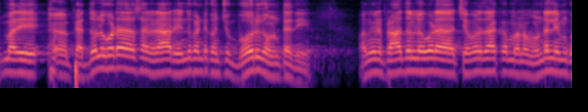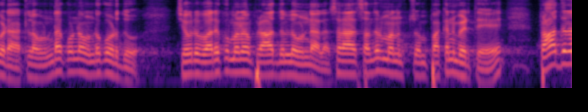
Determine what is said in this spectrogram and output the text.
మరి పెద్దోళ్ళు కూడా సరే రారు. ఎందుకంటే కొంచెం బోరుగా ఉంటుంది. అందుకని ప్రార్థనలో కూడా చివరి దాకా మనం ఉండలేము కూడా. అట్లా ఉండకుండా ఉండకూడదు. చివరి వరకు మనం ప్రార్థనలో ఉండాలి. సరే ఆ సందర్భం మనం పక్కన పెడితే ప్రార్థన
